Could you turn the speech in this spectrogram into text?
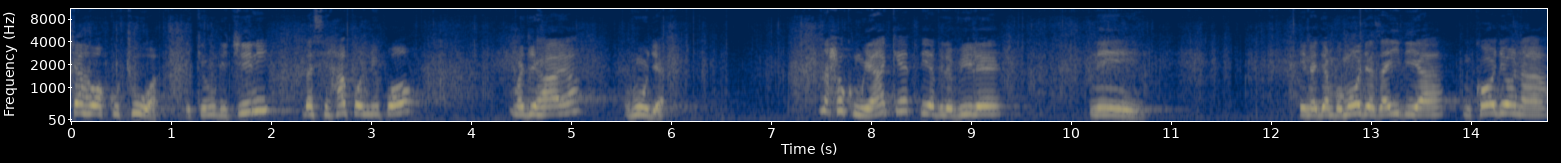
shahwa kutua ikirudi chini basi hapo ndipo maji haya huja. Na hukumu yake pia vile vile ni ina jambo moja zaidi ya mkojo na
